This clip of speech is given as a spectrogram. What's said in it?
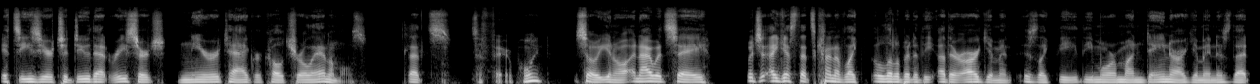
it's easier to do that research nearer to agricultural animals. That's it's a fair point so you know, and I would say, which I guess that's kind of like a little bit of the other argument is like the the more mundane argument is that,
